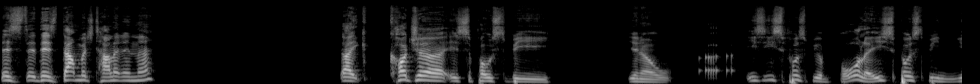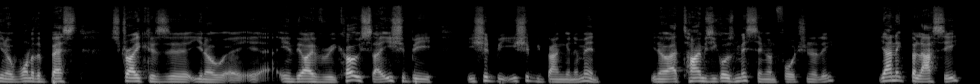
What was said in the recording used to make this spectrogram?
There's there's that much talent in there. Like Kodjia is supposed to be, you know, uh, he's he's supposed to be a baller. He's supposed to be, you know, one of the best strikers, uh, you know, uh, in the Ivory Coast. Like he should be, he should be, you should be banging him in. You know, at times he goes missing, unfortunately. Yannick Bolasie,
